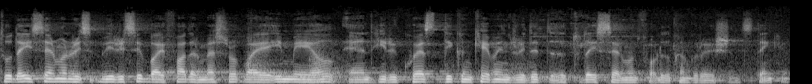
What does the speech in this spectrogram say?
Today's sermon we received by Father Mesrop via email, and he requests Deacon Kevin read it, uh, today's sermon for the congregations. Thank you.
